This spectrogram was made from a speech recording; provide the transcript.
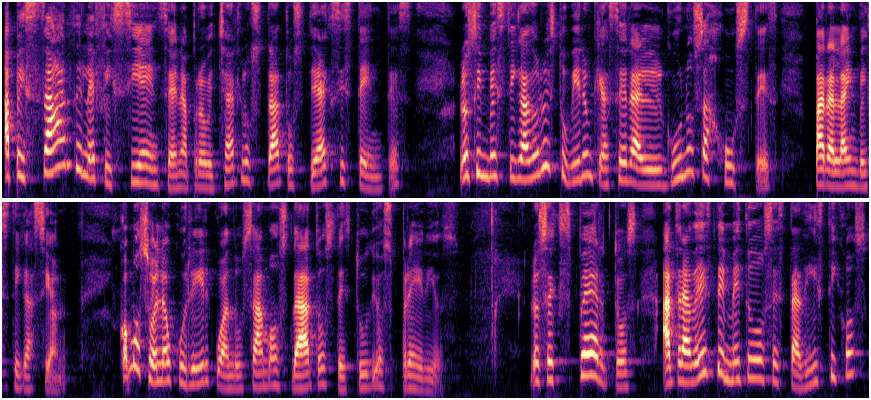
A pesar de la eficiencia en aprovechar los datos ya existentes, los investigadores tuvieron que hacer algunos ajustes para la investigación como suele ocurrir cuando usamos datos de estudios previos. Los expertos, a través de métodos estadísticos,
